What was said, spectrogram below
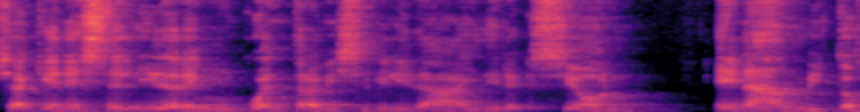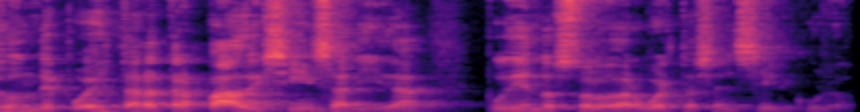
ya que en ese líder encuentra visibilidad y dirección en ámbitos donde puede estar atrapado y sin salida, pudiendo solo dar vueltas en círculo.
